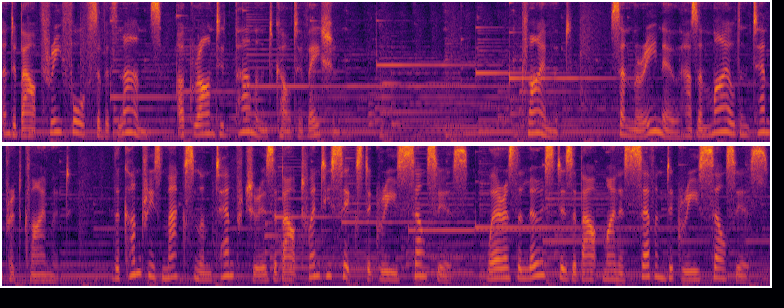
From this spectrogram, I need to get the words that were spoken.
and about three-fourths of its lands are granted permanent cultivation. Climate San Marino has a mild and temperate climate. The country's maximum temperature is about 26 degrees Celsius, whereas the lowest is about minus 7 degrees Celsius.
